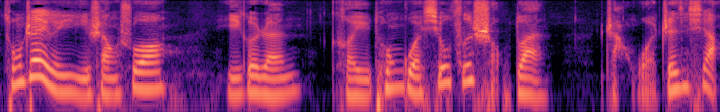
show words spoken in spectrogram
从这个意义上说，一个人可以通过修辞手段掌握真相。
